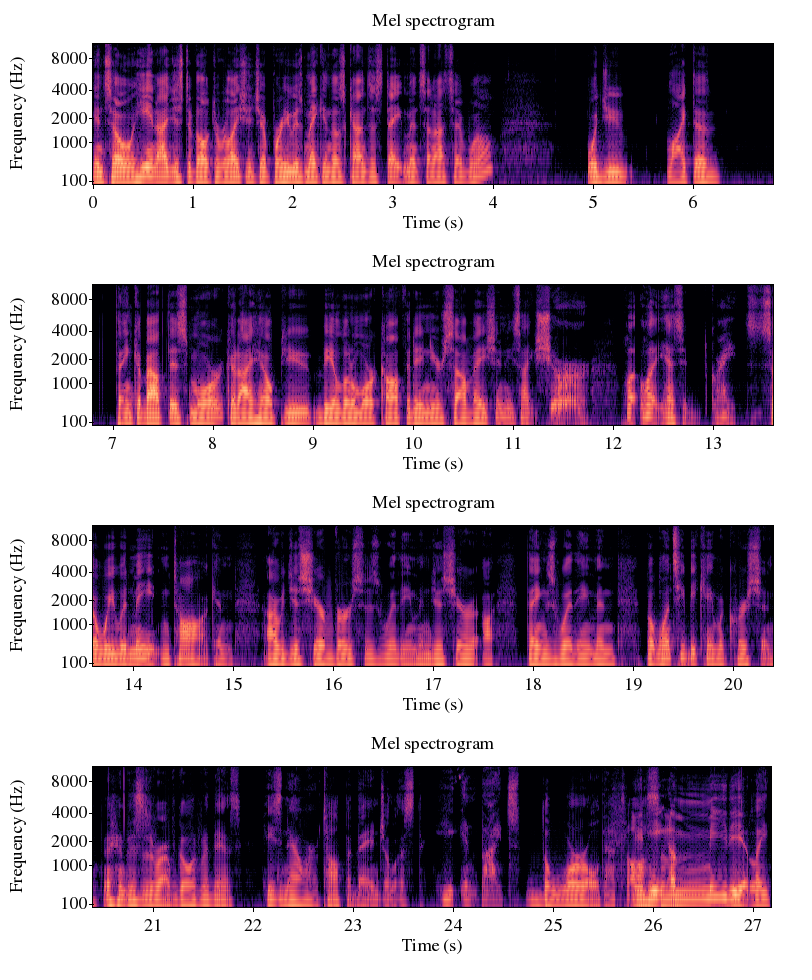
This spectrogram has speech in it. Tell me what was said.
and so he and I just developed a relationship where he was making those kinds of statements, and I said, well, would you like to think about this more? Could I help you be a little more confident in your salvation? He's like, sure. What, what? I said, great. So we would meet and talk, and I would just share verses with him and just share uh, things with him. And but once he became a Christian, this is where I'm going with this. He's now our top evangelist. He invites the world. That's And he immediately,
